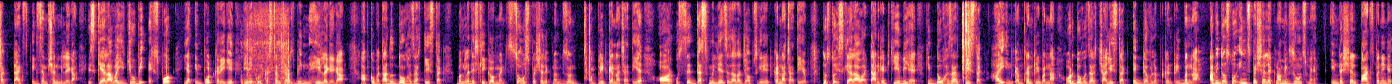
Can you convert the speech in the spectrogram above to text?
तक टैक्स एग्जामेशन मिलेगा। इसके अलावा ये जो भी एक्सपोर्ट या इम्पोर्ट करेगी, इन्हें कोई कस्टम चार्ज भी नहीं लगेगा। आपको बता दूँ 2030 तक बांग्लादेश की गवर्नमेंट सौ स्पेशल इकोनॉमिक जोन कंप्लीट करना चाहती है और उससे 10 मिलियन से ज़्यादा जॉब्स क्रिएट करना चाहती है। दोस्तों, इसके अलावा टारगेट ये भी है कि 2030 तक हाई इनकम कंट्री बनना और 2040 तक एक डेवलप्ड कंट्री बनना। अभी दोस्तों, इन स्पेशल इकोनॉमिक जोन्स में इंडस्ट्रियल पार्क्स बनेंगे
